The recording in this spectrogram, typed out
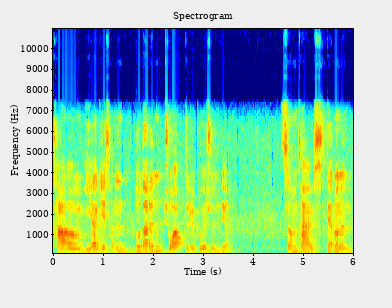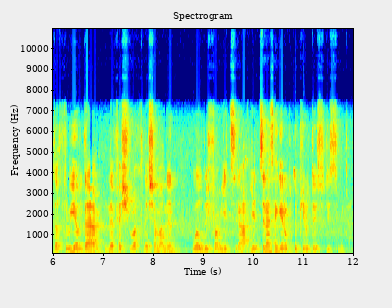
다음 이야기에서는 또 다른 조합들을 보여주는데요. Sometimes 때로는 the three of them, 네페슈와 네샤마는 will be from 예지라, 예지라 세계로부터 비롯될 수도 있습니다.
